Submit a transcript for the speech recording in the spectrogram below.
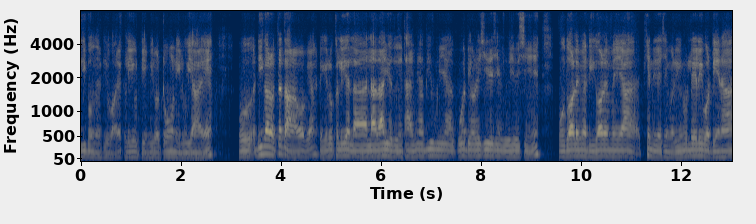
သီးပုံစံဖြစ်သွားတယ်ကလေးကိုတင်ပြီးတော့တွန်းနေလို့ရတယ်ဟိုအဓိကတော့တက်တာတာပေါ့ဗျာတကယ်လို့ကလေးကလာလာသားရွယ်ဆိုရင်ထိုင်မြပြူးမရကိုကတယောက်လေးရှိတဲ့ချင်းဆိုလို့ရှိရင်ဟိုသွားလည်းမရဒီသွားလည်းမရဖြစ်နေတဲ့အချိန်မှာဒီလိုလဲလေးပေါ်တင်ထား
